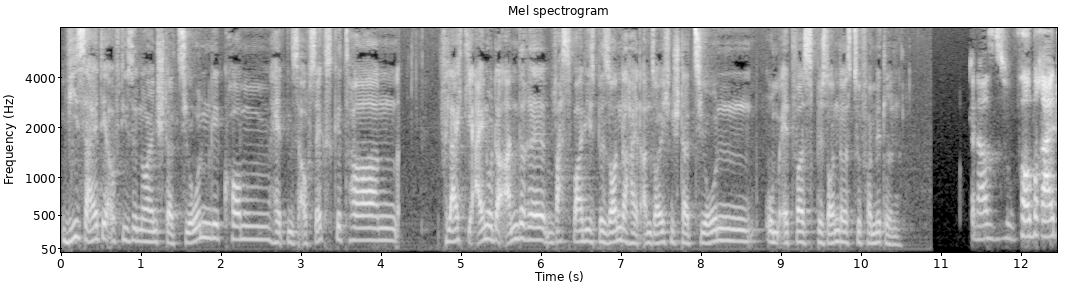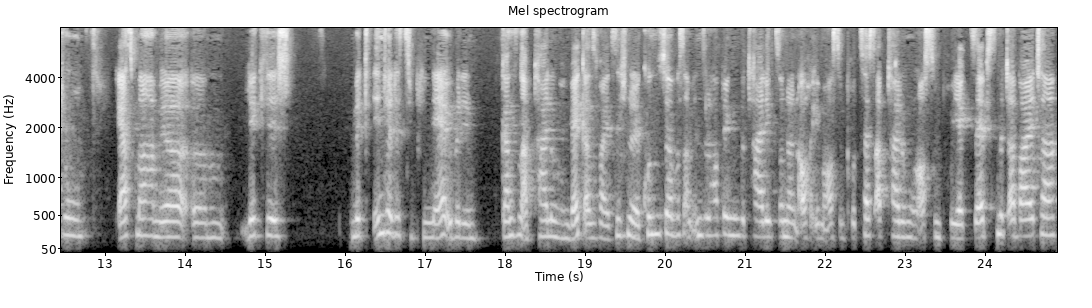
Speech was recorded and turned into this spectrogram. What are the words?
Wie seid ihr auf diese neuen Stationen gekommen? Hätten es auch sechs getan? Vielleicht die ein oder andere, was war die Besonderheit an solchen Stationen, um etwas Besonderes zu vermitteln? Genau, also zur Vorbereitung. Erstmal haben wir ähm, wirklich mit interdisziplinär über den ganzen Abteilungen hinweg. Also war jetzt nicht nur der Kundenservice am Inselhopping beteiligt, sondern auch eben aus den Prozessabteilungen und aus dem Projekt selbst Mitarbeiter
